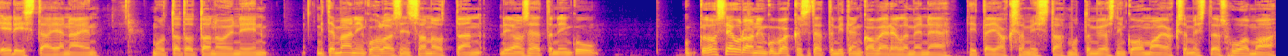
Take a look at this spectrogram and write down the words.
edistää ja näin. Mutta tota noin, niin, miten mä niin kuin haluaisin sanoa tämän, niin on se, että niin kuin seuraa niin kuin vaikka sitä, että miten kaverilla menee niiden jaksamista, mutta myös niin kuin omaa jaksamista, jos huomaa,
